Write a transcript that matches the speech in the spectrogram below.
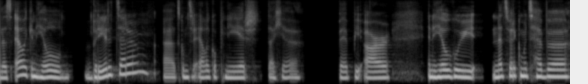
dat is eigenlijk een heel brede term. Eh, het komt er eigenlijk op neer dat je bij PR een heel goed netwerk moet hebben,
